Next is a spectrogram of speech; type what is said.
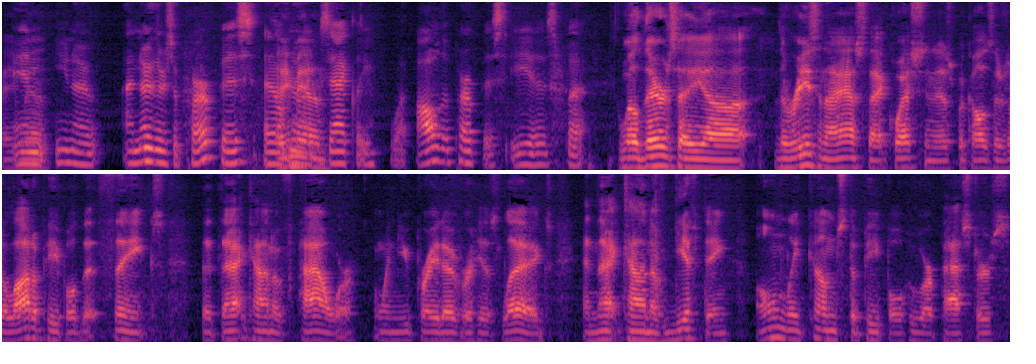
Amen. and you know i know there's a purpose i don't Amen. know exactly what all the purpose is but Well, there's a uh, the reason I ask that question is because there's a lot of people that thinks that that kind of power when you prayed over his legs and that kind of gifting only comes to people who are pastors.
